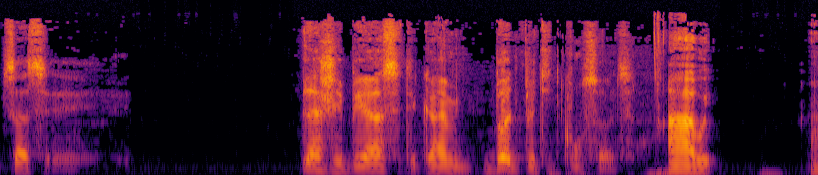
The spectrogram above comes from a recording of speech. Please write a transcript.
ça, c'est. La GBA, c'était quand même une bonne petite console. Ça. Ah oui. Ouais.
